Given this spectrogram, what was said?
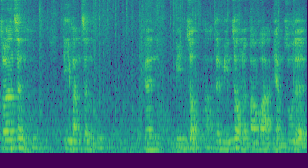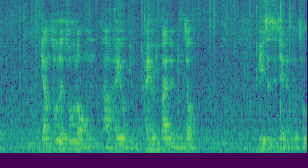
中央政府、地方政府跟民众啊，这民众呢包括养猪的。养猪的猪农啊，还有民，还有一般的民众，彼此之间的合作。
